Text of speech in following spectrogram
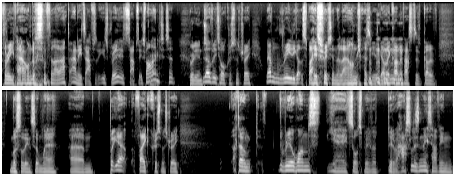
three pound or something like that, and it's absolutely, it's brilliant. It's absolutely fine. Great. It's a Brilliant. lovely tall Christmas tree. We haven't really got the space for it in the lounge as years ago. It kind of has to kind of muscle in somewhere. Um, but yeah, fake Christmas tree. I don't. The real ones, yeah, it's sort of a bit of a bit of a hassle, isn't it? Having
